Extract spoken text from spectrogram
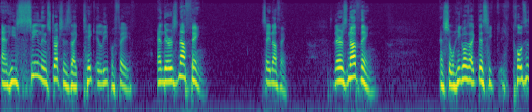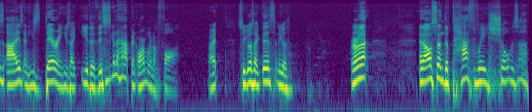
And he's seen the instructions like take a leap of faith. And there's nothing. Say nothing. There's nothing. And so when he goes like this he, he closes his eyes and he's daring. He's like either this is going to happen or i'm going to fall. Right? So he goes like this and he goes remember that? And all of a sudden the pathway shows up.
